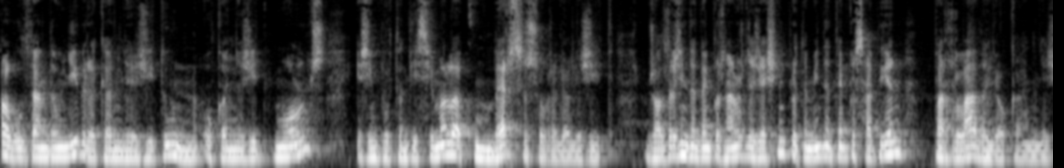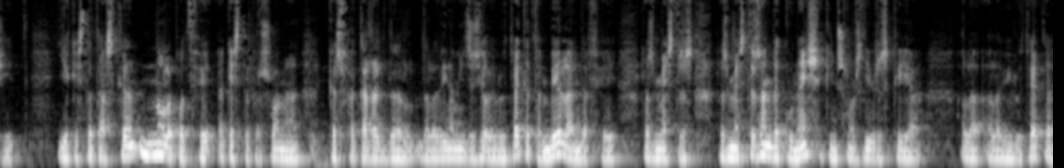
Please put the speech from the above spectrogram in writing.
al voltant d'un llibre que han llegit un o que han llegit molts, és importantíssima la conversa sobre allò llegit Nosaltres intentem que els nanos llegeixin, però també intentem que sàpiguen parlar d'allò que han llegit. I aquesta tasca no la pot fer aquesta persona que es fa càrrec de, de la dinamització de la biblioteca, també l'han de fer les mestres. Les mestres han de conèixer quins són els llibres que hi ha a la, a la biblioteca.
